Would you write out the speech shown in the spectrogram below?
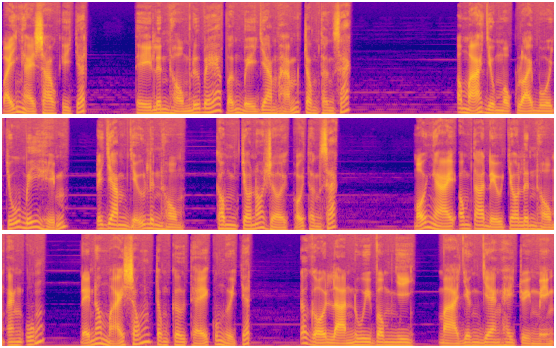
Bảy ngày sau khi chết thì linh hồn đứa bé vẫn bị giam hãm trong thân xác. Ông Mã dùng một loại bùa chú bí hiểm Để giam giữ linh hồn, Không cho nó rời khỏi thân xác. Mỗi ngày, ông ta đều cho linh hồn ăn uống Để nó mãi sống trong cơ thể của người chết. Đó gọi là nuôi vong nhi Mà dân gian hay truyền miệng.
